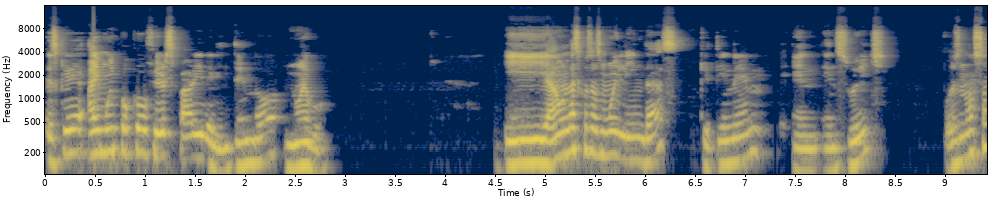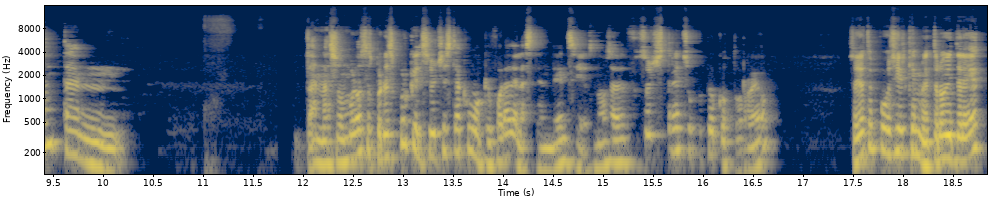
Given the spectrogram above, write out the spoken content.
es que hay muy poco First Party de Nintendo nuevo. Y aún las cosas muy lindas que tienen en, Switch, pues no son tan tan asombrosas, pero es porque el Switch está como que fuera de las tendencias, ¿no? O sea, el Switch trae su propio cotorreo. O sea, yo te puedo decir que Metroid Dread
